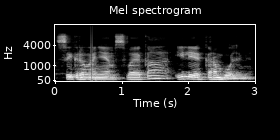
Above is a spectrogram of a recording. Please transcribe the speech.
сыгрыванием свояка или карамболями.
